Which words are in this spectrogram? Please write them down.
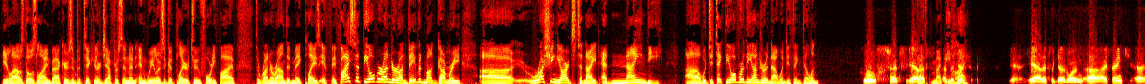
He allows those linebackers, in particular Jefferson and, and Wheeler's a good player too, 45, to run around and make plays. If if I set the over under on David Montgomery uh, rushing yards tonight at 90, uh, would you take the over or the under in that one? Do you think, Dylan? Ooh, that's yeah, that's, that might that's be high. Good, yeah, yeah, that's a good one. Uh, I think uh,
